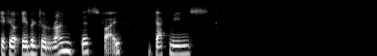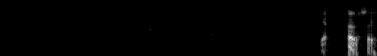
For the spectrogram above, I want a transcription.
If you're able to run this file, that means yeah. Oh, sorry.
